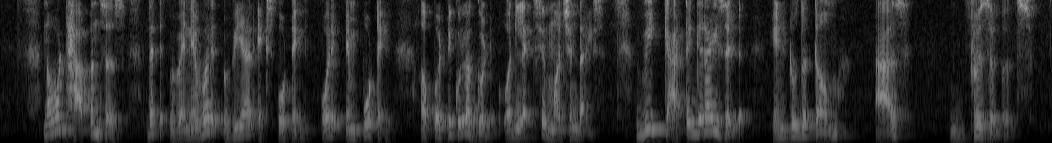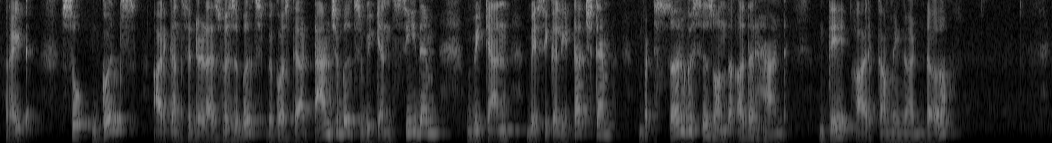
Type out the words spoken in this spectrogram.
Now what happens is that whenever we are exporting or importing a particular good or let's say merchandise, we categorize it into the term as visibles, right? So goods are considered as visibles because they are tangibles, we can see them, we can basically touch them. But services on the other hand, they are coming under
